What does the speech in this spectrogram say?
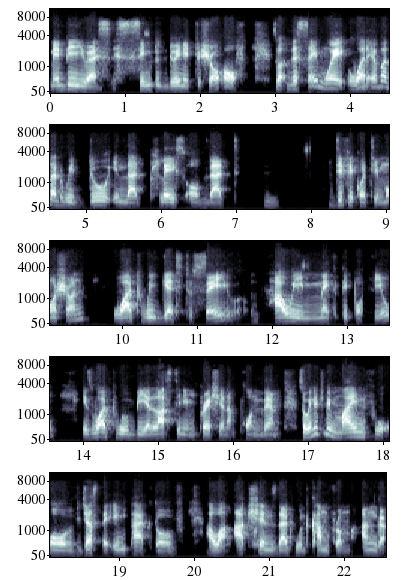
maybe you are simply doing it to show off so the same way whatever that we do in that place of that difficult emotion what we get to say how we make people feel is what will be a lasting impression upon them. So we need to be mindful of just the impact of our actions that would come from anger.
